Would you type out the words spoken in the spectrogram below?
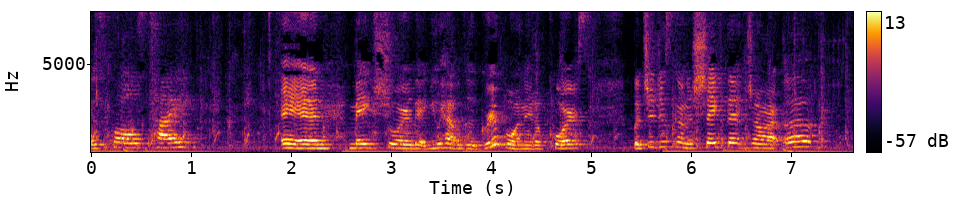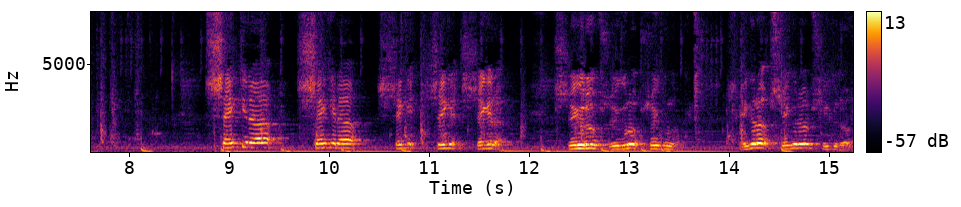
is closed tight. and make sure that you have a good grip on it, of course. But you're just gonna shake that jar up, shake it up, shake it up, shake it, shake it, shake it up. Shake it up, shake it up, shake it up. Shake it up, shake it up, shake it up.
